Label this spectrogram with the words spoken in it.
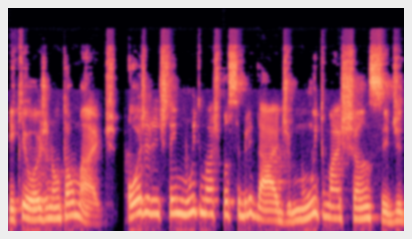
e que hoje não estão mais. Hoje a gente tem muito mais possibilidade, muito mais chance de,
